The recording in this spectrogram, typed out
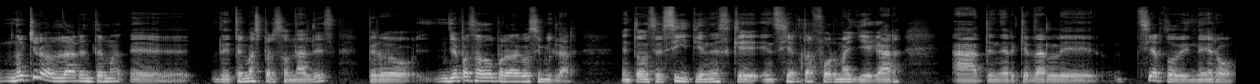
No quiero hablar en tema, eh, de temas personales, pero yo he pasado por algo similar. Entonces sí, tienes que en cierta forma llegar a tener que darle cierto dinero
